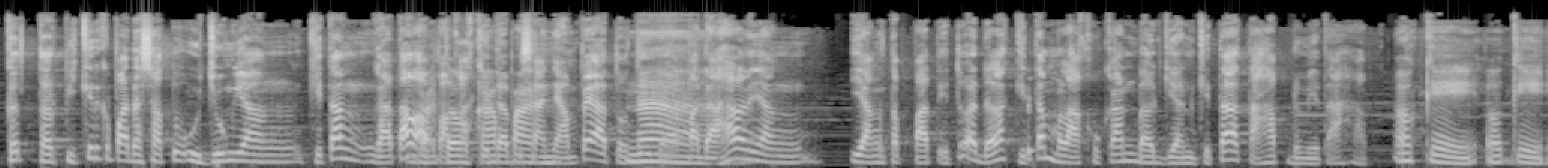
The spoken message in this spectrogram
ke- terpikir kepada satu ujung yang kita nggak tahu Nggak apakah tahu kita kapan. bisa nyampe atau Nah. tidak. Padahal yang yang tepat itu adalah kita melakukan bagian kita tahap demi tahap. Oke, oke.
